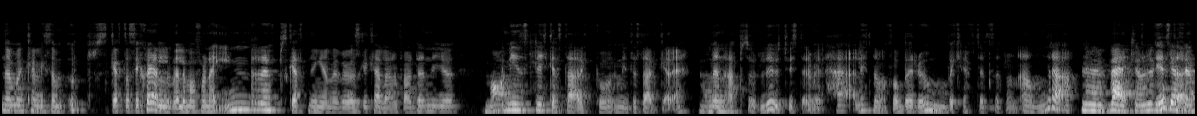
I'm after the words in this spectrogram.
när man kan liksom uppskatta sig själv eller man får den här inre uppskattningen eller vad jag ska kalla den för. Den är ju Magisk. minst lika stark och om inte starkare. Mm. Men absolut, visst är det väl härligt när man får beröm och bekräftelse från andra. Nej men verkligen, nu fick jag en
